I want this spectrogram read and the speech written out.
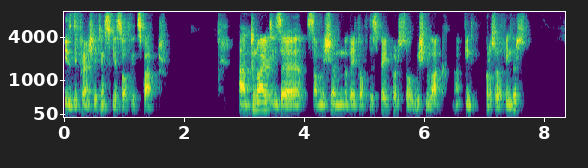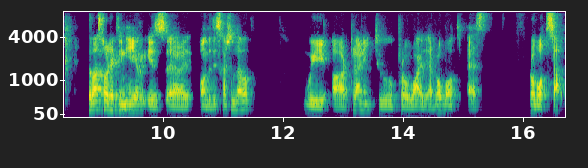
is differentiating skills of its partner. And tonight is a submission date of this paper, so wish me luck. Think cross your fingers. The last project in here is uh, on the discussion level. We are planning to provide a robot as robot self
